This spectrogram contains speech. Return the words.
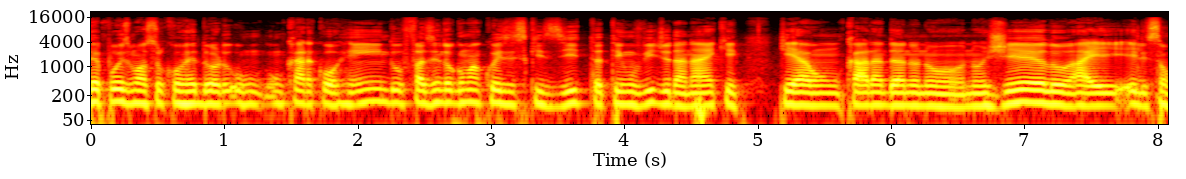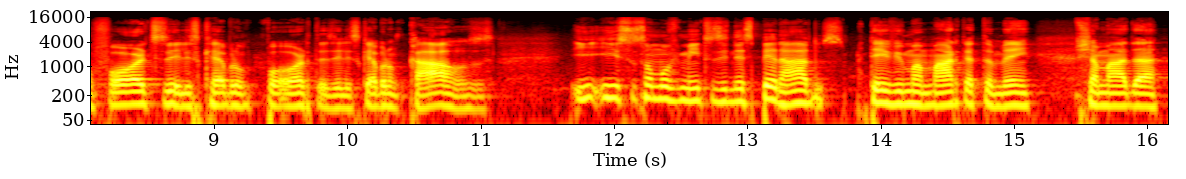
depois mostra o corredor, um, um, cara correndo, fazendo alguma coisa esquisita. Tem um vídeo da Nike que é um cara andando no, no gelo, aí eles são fortes, eles quebram portas, eles quebram carros. E isso são movimentos inesperados. Teve uma marca também chamada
